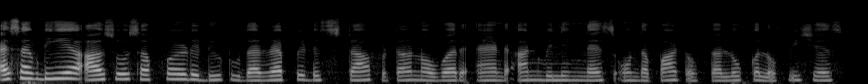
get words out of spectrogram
SFDA also suffered due to the rapid staff turnover and unwillingness on the part of the local officials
